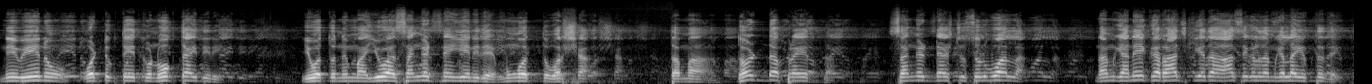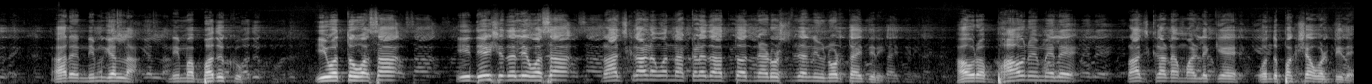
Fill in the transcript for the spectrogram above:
ನೀವೇನು ಒಟ್ಟು ತೆಗೆದುಕೊಂಡು ಹೋಗ್ತಾ ಇದ್ದೀರಿ? ಇವತ್ತು ನಿಮ್ಮ ಯುವ ಸಂಘಟನೆ ಏನಿದೆ ಮೂವತ್ತು ವರ್ಷ? ತಮ್ಮ ದೊಡ್ಡ ಪ್ರಯತ್ನ. ಸಂಘಟನೆ ಅಷ್ಟು ಸುಲಭ ಅಲ್ಲ ನಮಗೆ ಅನೇಕ ರಾಜಕೀಯದ ಆಸೆಗಳು ನಮಗೆಲ್ಲ ಇರ್ತದೆ. ಆದರೆ ನಿಮಗೆಲ್ಲ ನಿಮ್ಮ ಬದುಕು. ಇವತ್ತು ಹೊಸ ಈ ದೇಶದಲ್ಲಿ ಹೊಸ ರಾಜಕಾರಣವನ್ನ ಕಳೆದ ಹತ್ತು ಹನ್ನೆರಡು ವರ್ಷದಿಂದ ನೀವು ನೋಡ್ತಾ ಇದ್ದೀರಿ. ಅವರ ಭಾವನೆ ಮೇಲೆ ರಾಜಕಾರಣ ಮಾಡಲಿಕ್ಕೆ ಒಂದು ಪಕ್ಷ ಹೊರಟಿದೆ.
